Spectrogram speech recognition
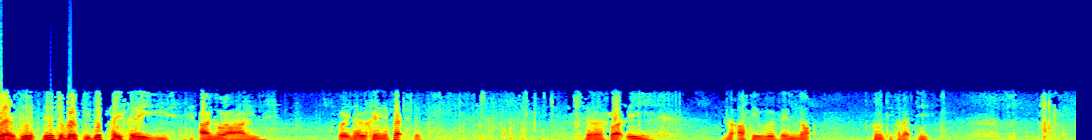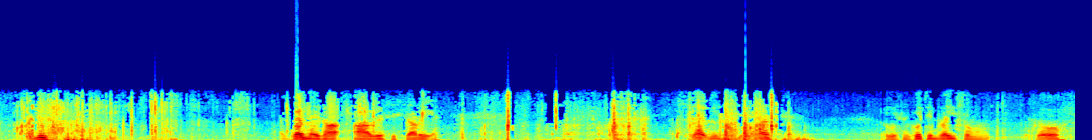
yeah, there, there's a book. You did pay for these angle lines, but it never came effective. So slightly not happy with him, not going to collect it. I just God knows how, how this is still here. Let me know, guys. I've got some cutting blades from the floor.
